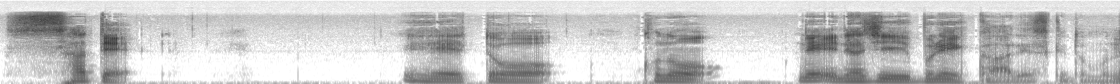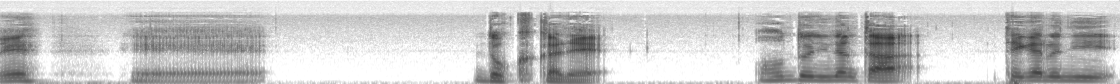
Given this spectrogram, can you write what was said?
さて、えっ、ー、と、このね、エナジーブレイカーですけどもね、え、どっかで本当になんか手軽に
